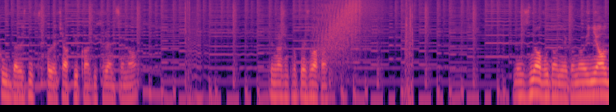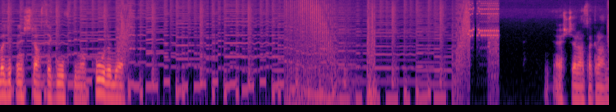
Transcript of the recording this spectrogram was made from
Kurde, ale znów poleciała piłka w ich ręce, no. Tym razem próbuję złapać. No i znowu do niego, no i nie on będzie pewnie z tej główki, no kurde. Jeszcze raz zagramy.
